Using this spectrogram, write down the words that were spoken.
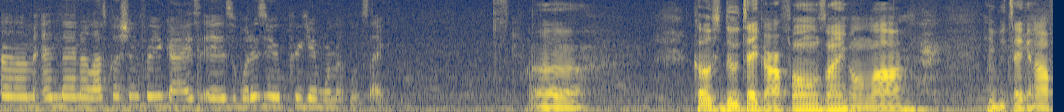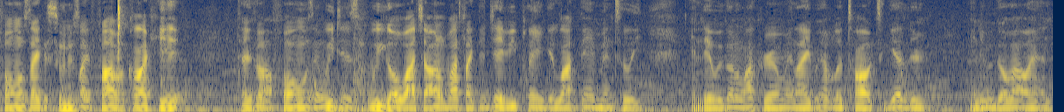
Um, and then our last question for you guys is, what does your pregame warm up looks like? Uh, Coach do take our phones. I ain't gonna lie. He be taking our phones like as soon as like five o'clock hit. He takes our phones and we just we go watch out and watch like the JV play and get locked in mentally, and then we go to the locker room and like we have a little talk together, and then we go out and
